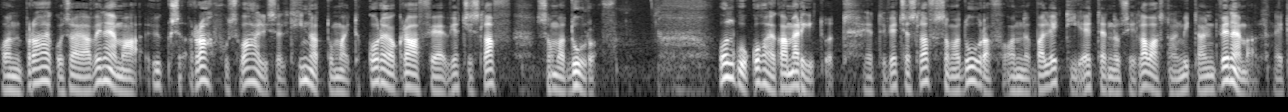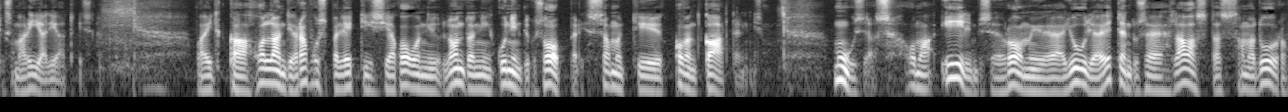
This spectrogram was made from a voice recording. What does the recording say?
on praeguse aja Venemaa üks rahvusvaheliselt hinnatumaid koreograafe Vjatšeslav Somadurov. olgu kohe ka märgitud, et Vjatšeslav Somadurov on balletietendusi lavastanud mitte ainult Venemaal, näiteks Maria teatris, vaid ka Hollandi Rahvusballetis ja koguni Londoni kuninglikus ooperis, samuti Covent Gardenis. Muuseas, oma eelmise Romeo ja Julia etenduse lavastas Samadurov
